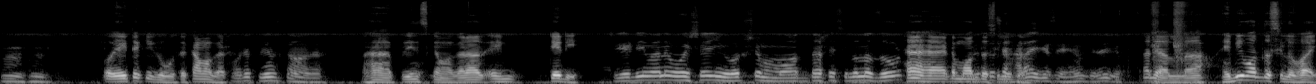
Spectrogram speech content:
হুম হুম। ও এইটা কি কবুতর? কামাগার। ওটা প্রিন্স কামাগার হ্যাঁ প্রিন্স কামাগার আর এই টেডি টেডি মানে ওই সেই ওর সে মদ্দাসে ছিল না জোর? হ্যাঁ হ্যাঁ একটা মদ্দা ছিল হারাই গেছে হ্যাঁ আরে আল্লাহ হেভি মদ্দা ছিল ভাই।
